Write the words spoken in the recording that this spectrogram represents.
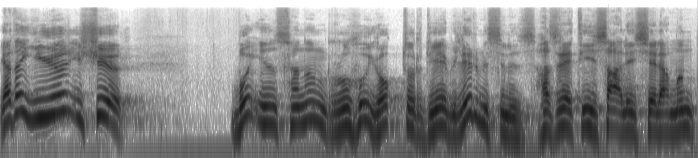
ya da yiyor içiyor. Bu insanın ruhu yoktur diyebilir misiniz? Hazreti İsa Aleyhisselam'ın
